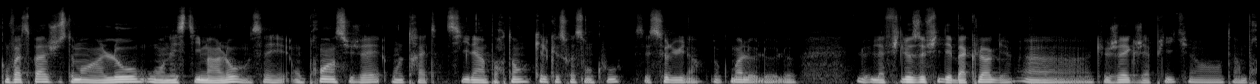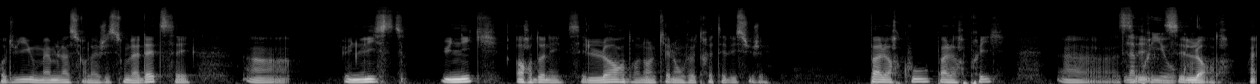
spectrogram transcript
Qu'on fasse pas justement un lot où on estime un lot, c'est on prend un sujet, on le traite. S'il est important, quel que soit son coût, c'est celui-là. Donc moi le, la philosophie des backlogs euh, que j'ai, que j'applique en termes produits ou même là sur la gestion de la dette, c'est un- une liste unique, ordonnée. C'est l'ordre dans lequel on veut traiter les sujets. Pas leur coût, pas leur prix. euh, La c'est- l'ordre. Ouais.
